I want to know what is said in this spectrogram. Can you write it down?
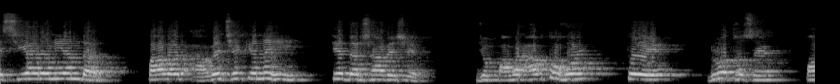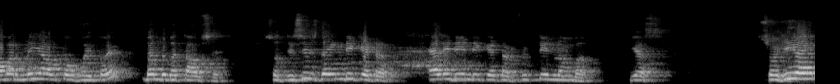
એ CRO ની અંદર પાવર આવે છે કે નહીં તે દર્શાવે છે જો પાવર આવતો હોય તો એ ગ્લો થશે પાવર નહીં આવતો હોય તો એ બંધ બતાવશે so this is the indicator led indicator 15 number yes so here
